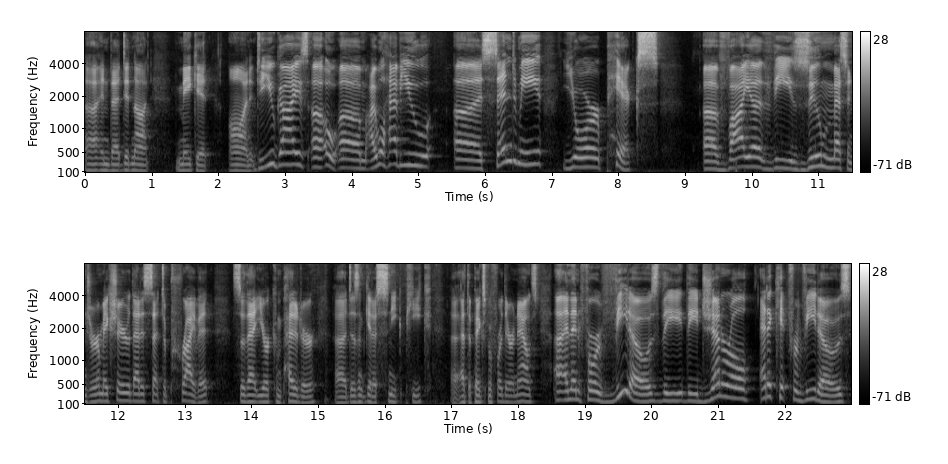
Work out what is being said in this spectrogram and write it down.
uh, and that did not make it on. Do you guys? Uh, oh, um, I will have you uh, send me your picks uh, via the Zoom Messenger. Make sure that is set to private so that your competitor uh, doesn't get a sneak peek at the picks before they're announced. Uh, and then for vetoes, the the general etiquette for vetoes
